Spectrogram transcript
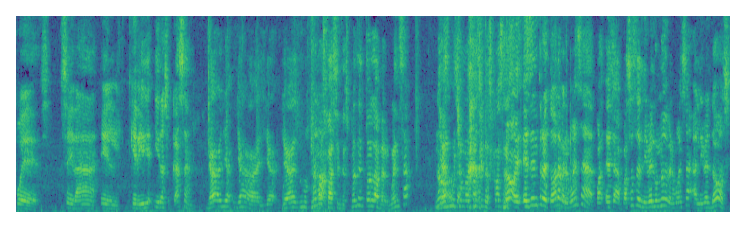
pues se da el querer ir a su casa. Ya, ya, ya, ya, ya es mucho No, más no. fácil. Después de toda la vergüenza, No, ya es mucho sea, más fácil las cosas. No, es dentro de toda la vergüenza. O sea, pasas del nivel 1 de vergüenza al nivel 2.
